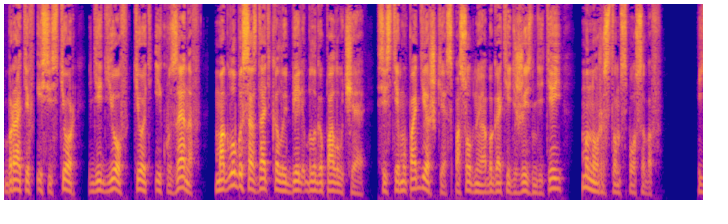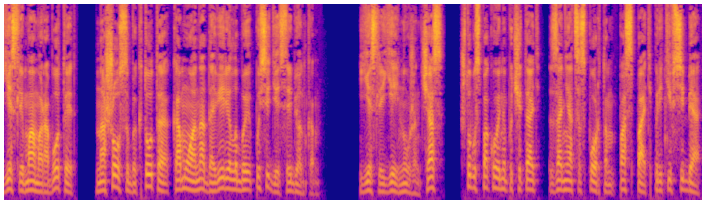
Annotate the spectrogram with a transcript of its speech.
братьев и сестер, дядьев, теть и кузенов могло бы создать колыбель благополучия, систему поддержки, способную обогатить жизнь детей множеством способов. Если мама работает, нашелся бы кто-то, кому она доверила бы посидеть с ребенком. Если ей нужен час, чтобы спокойно почитать, заняться спортом, поспать, прийти в себя,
